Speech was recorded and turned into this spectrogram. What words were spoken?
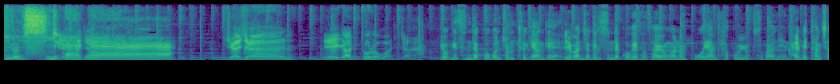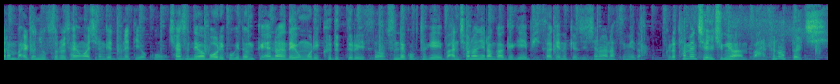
이런 씨발야. 짜잔, 내가 돌아왔다. 여기 순댓국은 좀 특이한 게 일반적인 순댓국에서 사용하는 뽀얀 사골 육수가 아닌 갈비탕처럼 맑은 육수를 사용하시는 게 눈에 띄었고 찰순대와 머릿고기 등 꽤나 내용물이 그득 들어있어 순댓국 특이 11,000원이란 가격이 비싸게 느껴지진 않았습니다. 그렇다면 제일 중요한 맛은 어떨지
